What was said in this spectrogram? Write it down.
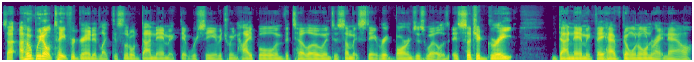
So I, hope we don't take for granted like this little dynamic that we're seeing between Heupel and Vitello and to some extent Rick Barnes as well. It's, it's such a great dynamic they have going on right now.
